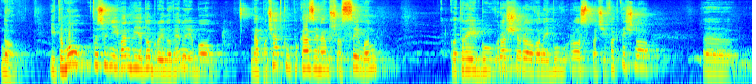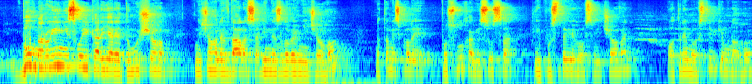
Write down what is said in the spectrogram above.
Ну, і тому то сьогодні Євангеліє доброю новиною, бо на початку показує нам, що Симон, котрий був розчарований, був розпачі, фактично е, був на руїні своєї кар'єри, тому що нічого не вдалося, він не зловив нічого. Натомість, коли послухав Ісуса і впустив його в свій човен, отримав стільки много,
